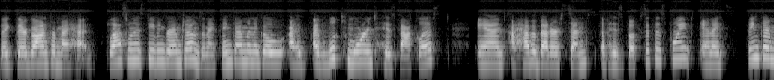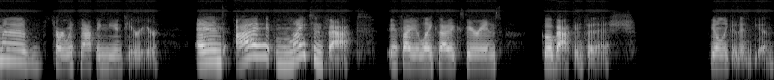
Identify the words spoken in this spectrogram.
Like they're gone from my head. Last one is Stephen Graham Jones, and I think I'm gonna go I've I've looked more into his backlist and I have a better sense of his books at this point, and I think I'm gonna start with mapping the interior. And I might in fact, if I like that experience, go back and finish The Only Good Indians.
